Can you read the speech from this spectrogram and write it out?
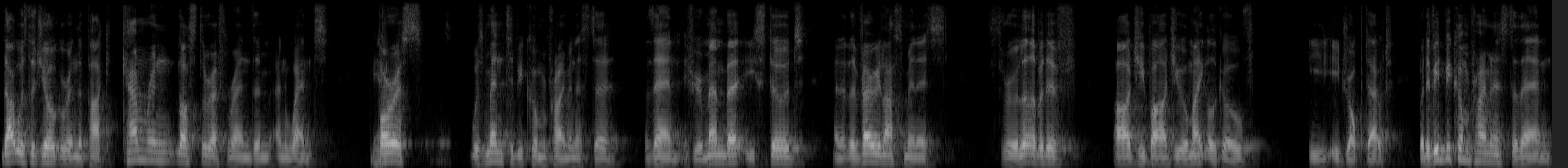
that was the joker in the pack. Cameron lost the referendum and went. Yeah. Boris was meant to become prime minister then. If you remember, he stood and at the very last minute, through a little bit of argy bargy or Michael Gove, he, he dropped out. But if he'd become prime minister then,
